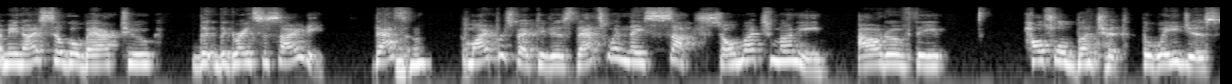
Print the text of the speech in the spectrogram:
i mean i still go back to the, the great society that's Mhm. my perspective is that's when they sucked so much money out of the household budget, the wages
